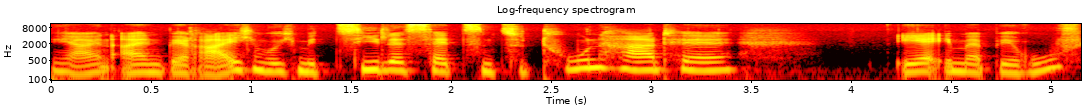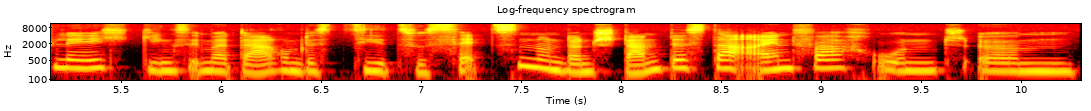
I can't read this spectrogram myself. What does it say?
ja, in allen Bereichen, wo ich mit Ziele setzen zu tun hatte, eher immer beruflich, ging es immer darum, das Ziel zu setzen und dann stand es da einfach und ähm,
